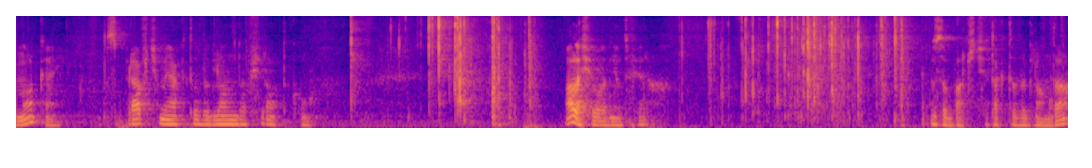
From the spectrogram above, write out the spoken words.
No okej. Okay. Sprawdźmy jak to wygląda w środku. Ale się ładnie otwiera. Zobaczcie, tak to wygląda.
